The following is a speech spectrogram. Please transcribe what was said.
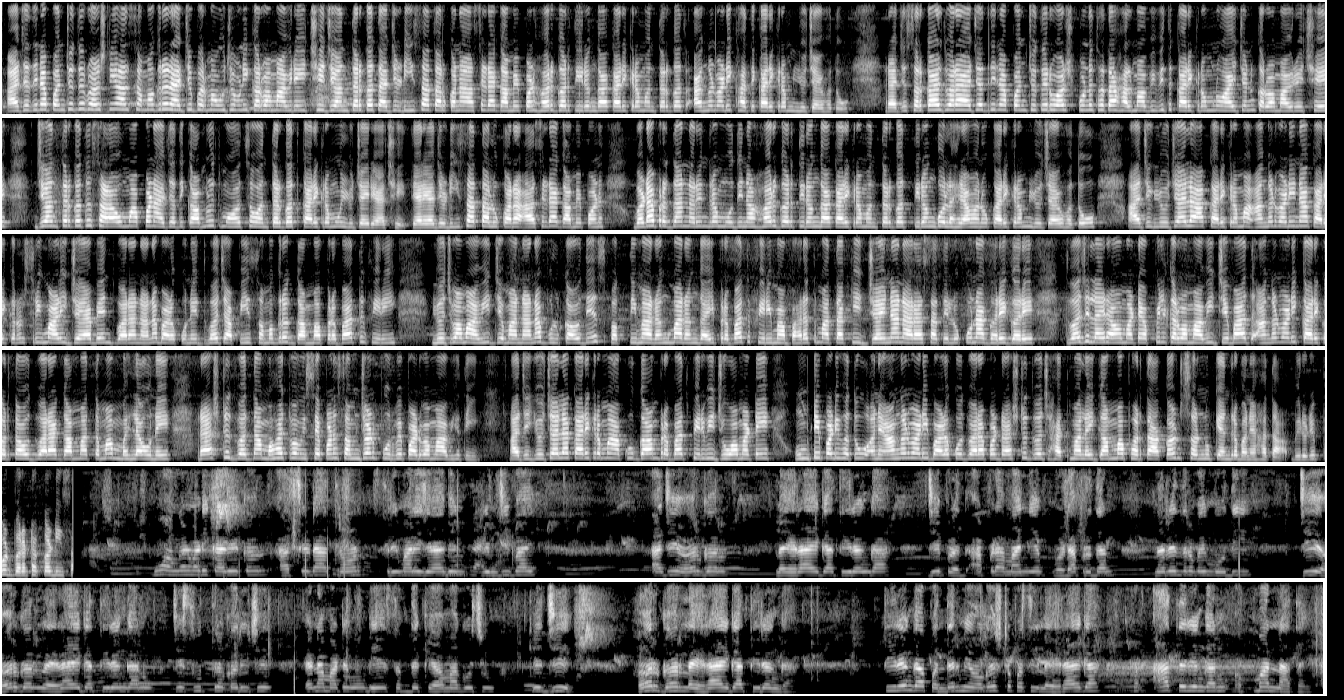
આઝાદીના પંચોતેર વર્ષની હાલ સમગ્ર રાજ્યભરમાં ઉજવણી કરવામાં આવી રહી છે, જે અંતર્ગત આજે ડીસા તાલુકાના આસેડા ગામે પણ હર ઘર તિરંગા કાર્યક્રમ અંતર્ગત આંગણવાડી ખાતે કાર્યક્રમ યોજાયો હતો. રાજ્ય સરકાર દ્વારા આઝાદીના પંચોતેર વર્ષ પૂર્ણ થતાં હાલમાં વિવિધ કાર્યક્રમોનું આયોજન કરવામાં આવી રહ્યું છે, જે અંતર્ગત શાળાઓમાં પણ આઝાદી કામૃત મહોત્સવ અંતર્ગત કાર્યક્રમો યોજાઈ રહ્યા છે. ત્યારે આજે ડીસા તાલુકાના આસેડા ગામે પણ વડાપ્રધાન નરેન્દ્ર મોદીના હર ઘર તિરંગા કાર્યક્રમ અંતર્ગત તિરંગો લહેરાવવાનો કાર્યક્રમ યોજાયો હતો. આજે યોજાયેલા આ કાર્યક્રમમાં આંગણવાડીના કાર્યક્રમ શ્રીમાળી જયાબેન દ્વારા નાના બાળકોને ધ્વજ આપી સમગ્ર ગામમાં પ્રભાત ફેરી યોજવામાં આવી, જેમાં નાના ભૂલકાઓ દેશભક્તિમાં રંગમાં રંગાઈ, પ્રભાત ફેરીમાં ભારત માતા કી જયના નારા સાથે લોકોના ઘરે ઘરે ધ્વજ લહેરાવવા માટે અપીલ કરવામાં આવી, જે બાદ આંગણવાડી કાર્યકર્તાઓ દ્વારા ગામમાં તમામ મહિલાઓને રાષ્ટ્રધ્વજના મહત્વ વિશે પણ સમજણ પૂર્વે પાડવામાં આવી હતી. આજે યોજાયેલા કાર્યક્રમમાં આખું ગામ પ્રભાત ફેરવી જોવા માટે ઉમટી પડ્યું હતું અને આંગણવાડી બાળકો દ્વારા પણ રાષ્ટ્રધ્વજ હાથમાં લઈ ગામમાં ફરતા આકર્ષણનું કેન્દ્ર બન્યા હતા. બ્યુરો રિપોર્ટ બરઠક્કર હું આંગણવાડી કાર્યકર આસેડા ત્રણ, શ્રીમાળી જયાબેન પ્રેમજીભાઈ આજે હર ઘર લહેરાએગા તિરંગા. જે આપણા માન્ય વડાપ્રધાન નરેન્દ્રભાઈ મોદી જે હર ઘર લહેરાયેગા તિરંગાનું જે સૂત્ર કર્યું છે, એના માટે હું બે શબ્દ કહેવા માગું છું કે જે હર ઘર લહેરાયેગા તિરંગા. તિરંગા પંદરમી ઓગસ્ટ પછી લહેરાયેગા, પણ આ તિરંગાનું અપમાન ના થાય.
